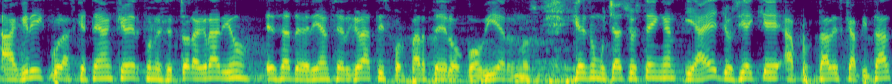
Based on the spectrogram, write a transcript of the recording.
agrícolas que tengan que ver con el sector agrario, esas deberían ser gratis por parte de los gobiernos. Que esos muchachos tengan y a ellos sí hay que aportarles capital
